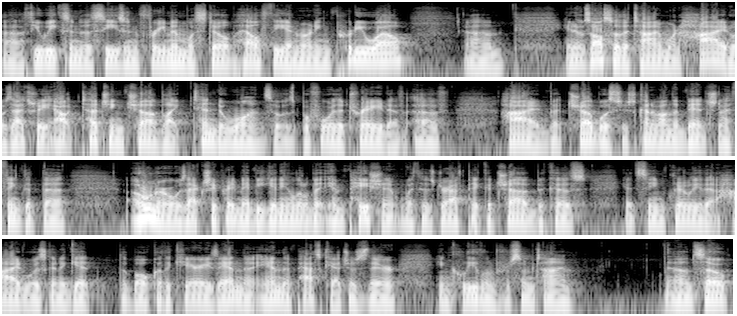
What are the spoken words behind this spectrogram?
Uh, a few weeks into the season, Freeman was still healthy and running pretty well. Um, and it was also the time when Hyde was actually out touching Chubb like 10 to 1. So it was before the trade of, of Hyde, but Chubb was just kind of on the bench. And I think that the owner was actually maybe getting a little bit impatient with his draft pick of Chubb because it seemed clearly that Hyde was going to get the bulk of the carries and the and the pass catches there in Cleveland for some time. Um, so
